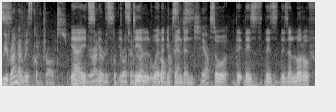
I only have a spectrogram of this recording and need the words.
we run a risk of drought. yeah, Um, we it's, run a risk of drought and still weather locusts. dependent. Yeah. So th- there's there's there's a lot of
